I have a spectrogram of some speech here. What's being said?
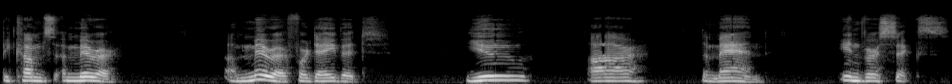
becomes a mirror, a mirror for David. You are the man in verse 6.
